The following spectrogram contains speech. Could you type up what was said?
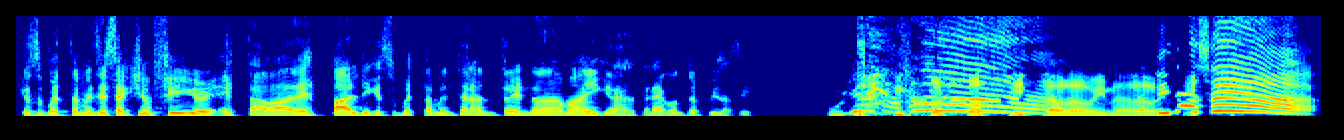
Que supuestamente ese action figure estaba de espalda y que supuestamente eran tres nada más y que las tenía contra el piso así. no lo vi, no lo vi. sea!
